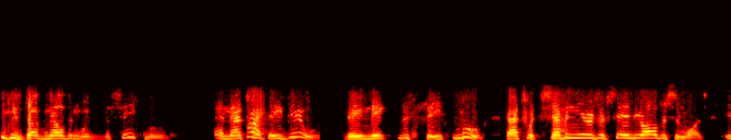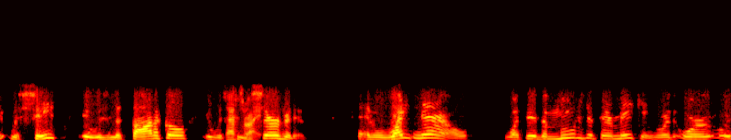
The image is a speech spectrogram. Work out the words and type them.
because Doug Melvin was the safe move, and that's right. what they do. They make the safe move. That's what seven yeah. years of Sandy Alderson was. It was safe. It was methodical. It was That's conservative. Right. And right now, what the moves that they're making, or or or,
